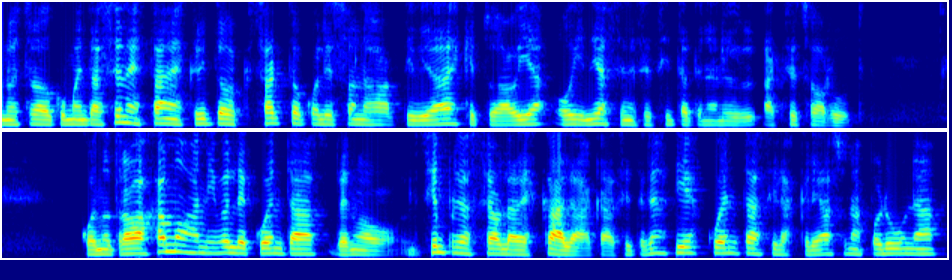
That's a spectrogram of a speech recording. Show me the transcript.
nuestra documentación están escritos exacto cuáles son las actividades que todavía hoy en día se necesita tener el acceso a root. Cuando trabajamos a nivel de cuentas, de nuevo, siempre se habla de escala acá. Si tenés 10 cuentas y las creas unas por una,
